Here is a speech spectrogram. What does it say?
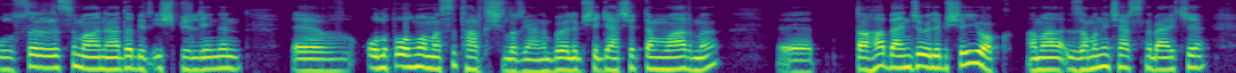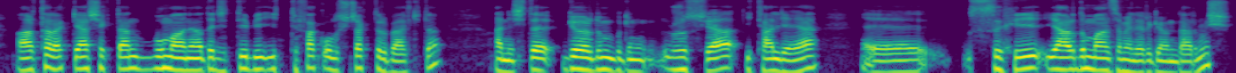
uluslararası manada bir işbirliğinin e, olup olmaması tartışılır yani. Böyle bir şey gerçekten var mı? E, daha bence öyle bir şey yok. Ama zaman içerisinde belki artarak gerçekten bu manada ciddi bir ittifak oluşacaktır belki de. Hani işte gördüm bugün Rusya İtalya'ya e, sıhhi yardım malzemeleri göndermiş.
